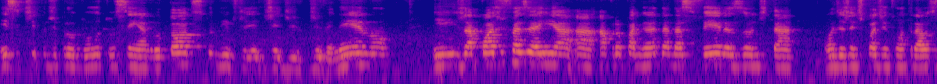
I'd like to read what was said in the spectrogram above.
esse tipo de produto sem agrotóxico, livre de, de, de, de veneno, e já pode fazer aí a, a, a propaganda das feiras onde está onde a gente pode encontrar os,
